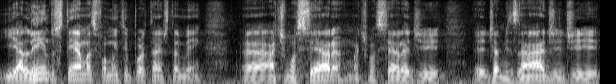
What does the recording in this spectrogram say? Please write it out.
e além dos temas, foi muito importante também eh, a atmosfera, uma atmosfera de, eh, de amizade, de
